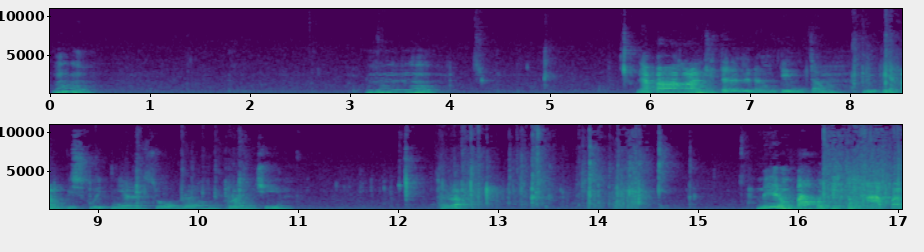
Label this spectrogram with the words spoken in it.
Mmm. Mmm. Napaka-crunchy talaga ng Tim Tam. Yung pinaka-biscuit niya, sobrang crunchy. Sarap. Meron pa ako ditong apat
